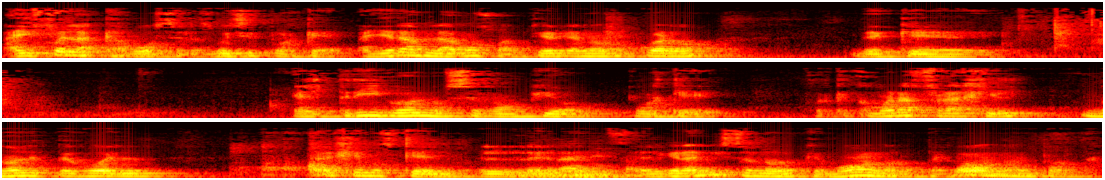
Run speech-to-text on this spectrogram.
Ahí fue la se les voy a decir por qué. Ayer hablamos, o antier, ya no recuerdo, de que el trigo no se rompió porque, porque como era frágil, no le pegó el... Dijimos que el, granizo no lo quemó, no lo pegó, no importa.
